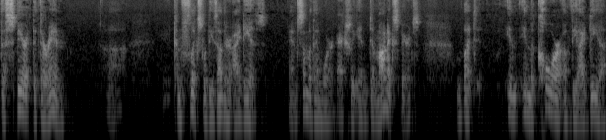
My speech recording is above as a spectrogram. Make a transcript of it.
the spirit that they're in uh, conflicts with these other ideas. And some of them were actually in demonic spirits, but in, in the core of the idea,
